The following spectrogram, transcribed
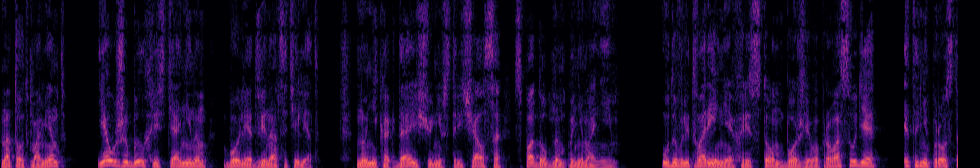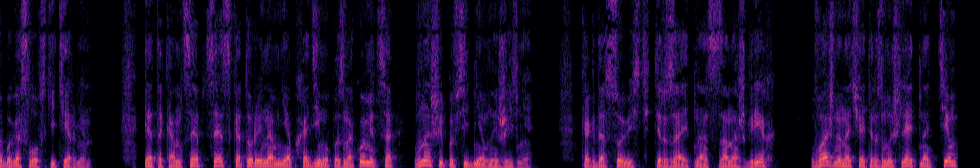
На тот момент я уже был христианином более 12 лет, но никогда еще не встречался с подобным пониманием. Удовлетворение Христом Божьего правосудия – это не просто богословский термин. Это концепция, с которой нам необходимо познакомиться в нашей повседневной жизни. Когда совесть терзает нас за наш грех, важно начать размышлять над тем,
